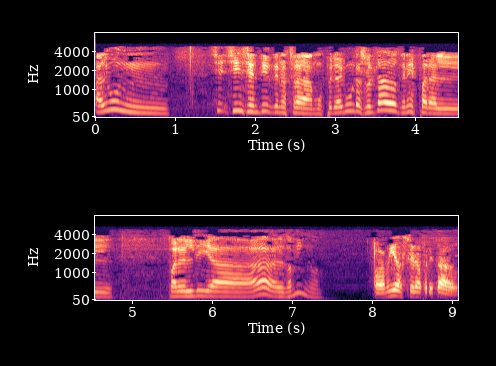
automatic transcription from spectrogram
¿Algún sin sentir que nos tragamos, pero algún resultado tenés para el para el día ah, domingo? Para mí va a ser apretado.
